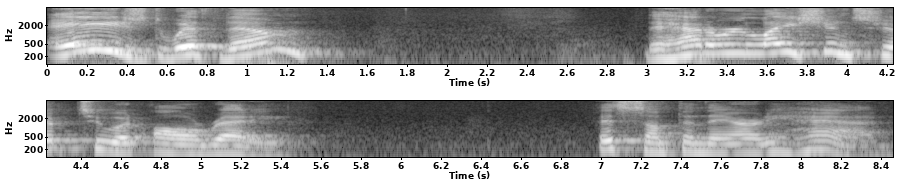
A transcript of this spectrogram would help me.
aged with them. They had a relationship to it already. It's something they already had.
